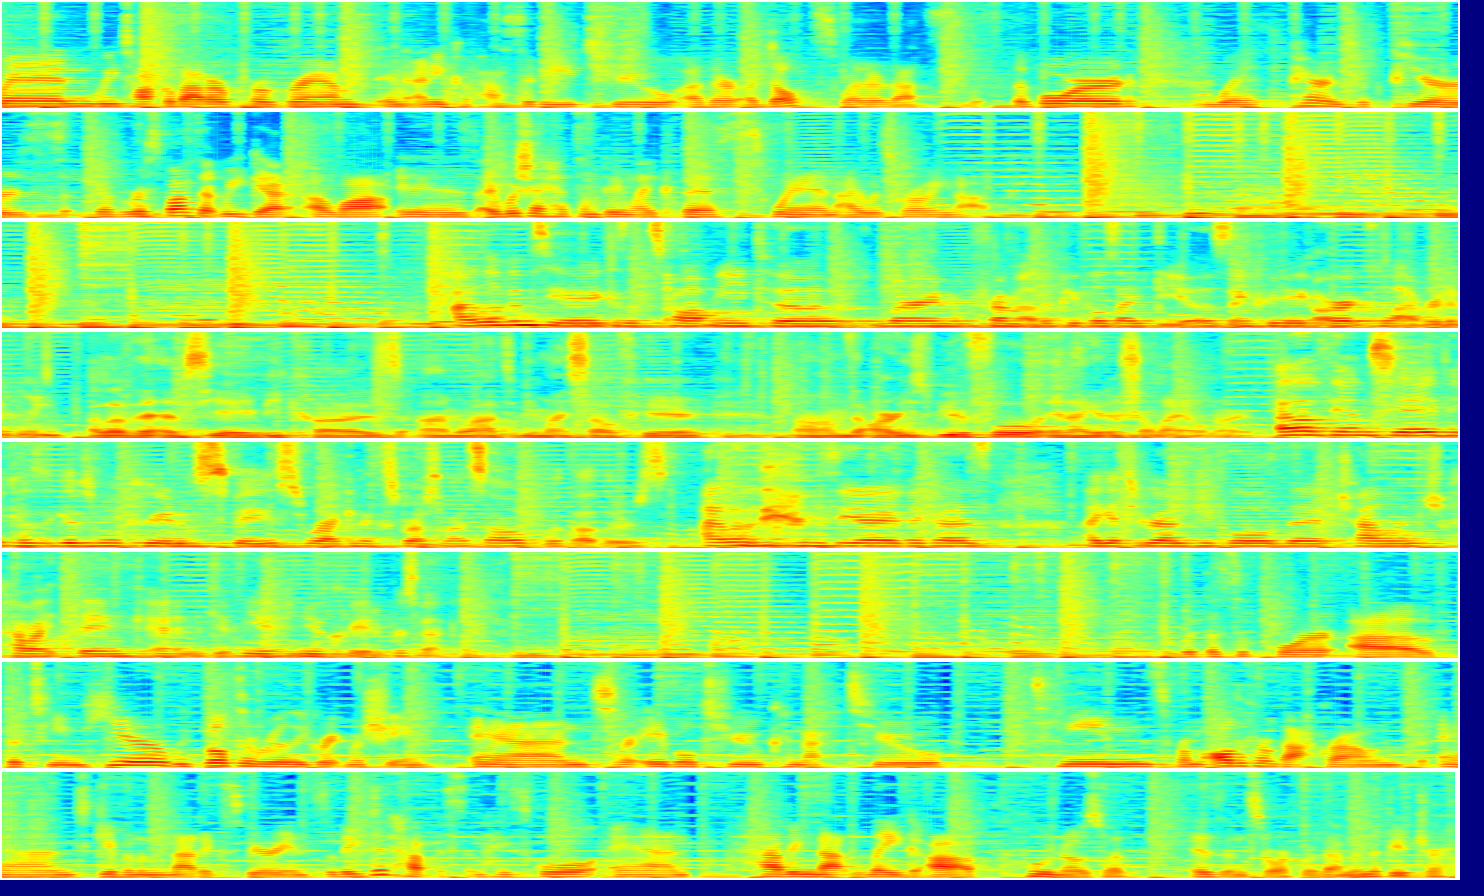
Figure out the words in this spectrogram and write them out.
When we talk about our programs in any capacity to other adults, whether that's with the board, with parents, with peers. The response that we get a lot is, I wish I had something like this when I was growing up. I love MCA because it's taught me to learn from other people's ideas and create art collaboratively. I love the MCA because I'm allowed to be myself here. Um, the art is beautiful and I get to show my own art. I love the MCA because it gives me a creative space where I can express myself with others. I love the MCA because I get to be around people that challenge how I think and give me a new creative perspective. With the support of the team here, we've built a really great machine and we're able to connect to teens from all different backgrounds and give them that experience. So they did have this in high school and having that leg up, who knows what is in store for them in the future.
